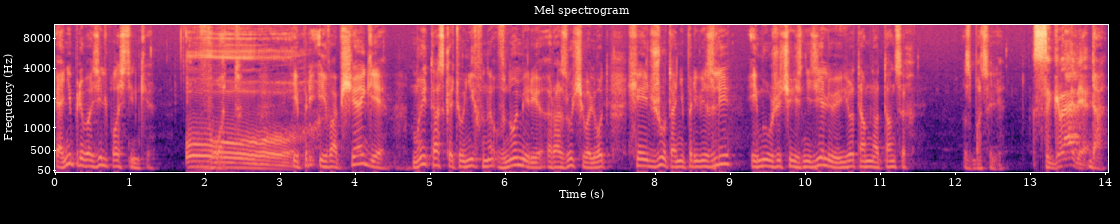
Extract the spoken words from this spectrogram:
И они привозили пластинки. Вот. И, при... и в общаге мы, так сказать, у них в номере разучивали. Вот «Хей Джуд» они привезли, и мы уже через неделю ее там на танцах сбацали. Сыграли? Да.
